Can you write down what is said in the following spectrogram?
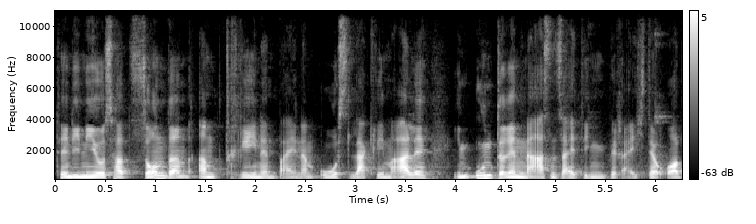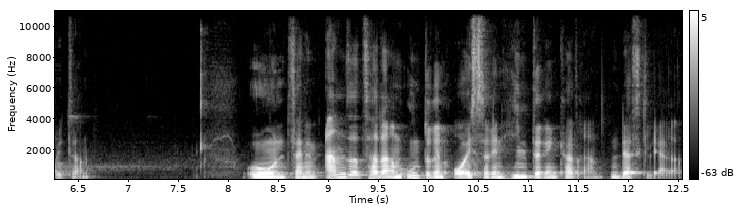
tendineus hat, sondern am Tränenbein, am Os lacrimale, im unteren nasenseitigen Bereich der Orbita. Und seinen Ansatz hat er am unteren äußeren hinteren Quadranten der Sklera.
